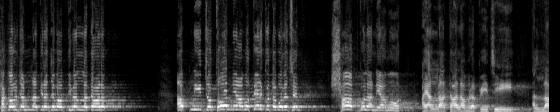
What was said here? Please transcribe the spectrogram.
সকল জান্নাতীরা জবাব দিবে আল্লাহ আপনি যত নিয়ামতের কথা বলেছেন, সবগুলা নিয়ামত আয় আল্লাহ তাআলা, আমরা পেয়েছি। আল্লাহ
